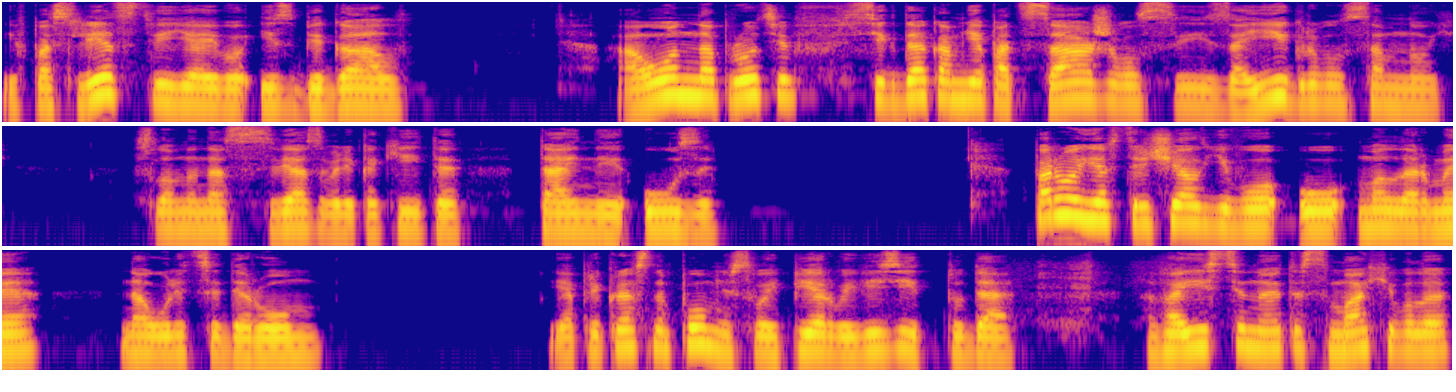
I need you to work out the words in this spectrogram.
и впоследствии я его избегал. А он, напротив, всегда ко мне подсаживался и заигрывал со мной, словно нас связывали какие-то тайные узы. Порой я встречал его у Маларме на улице Дером. Я прекрасно помню свой первый визит туда. Воистину это смахивало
